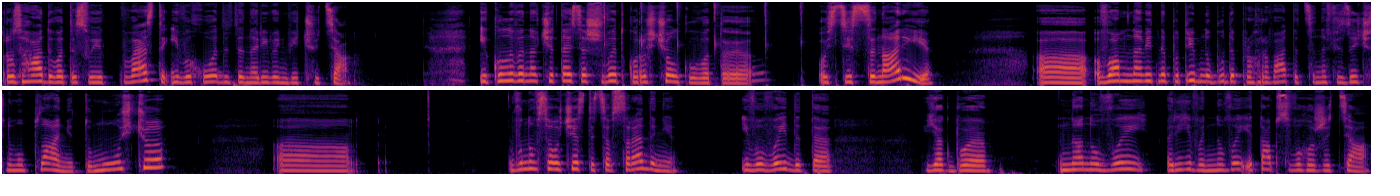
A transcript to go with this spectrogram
розгадувати свої квести і виходити на рівень відчуття. І коли ви навчитеся швидко розчолкувати ось ці сценарії, вам навіть не потрібно буде програвати це на фізичному плані, тому що воно все очиститься всередині, і ви вийдете якби на новий рівень, новий етап свого життя,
